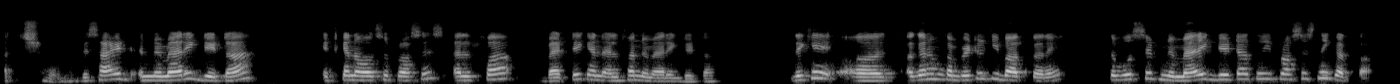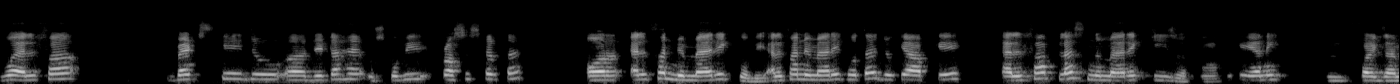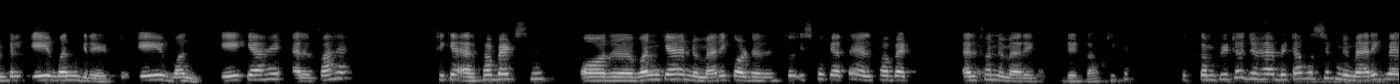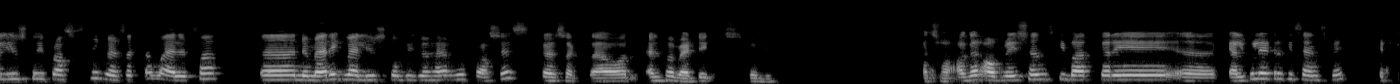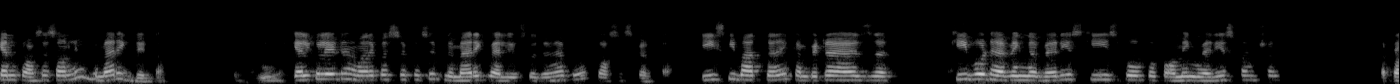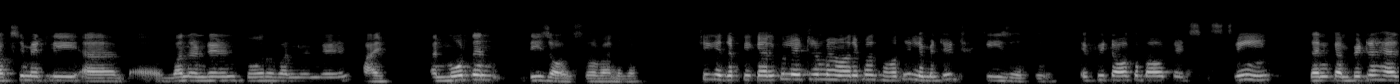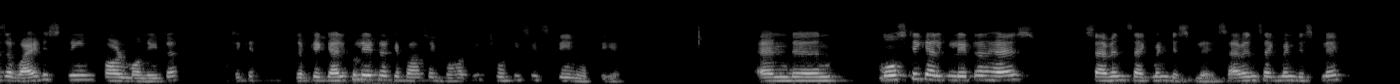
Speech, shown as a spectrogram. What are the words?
अच्छा। Beside numeric data it can also process alphabetic and alpha numeric data देखिए अगर हम कंप्यूटर की बात करें तो वो सिर्फ़ न्यूमेरिक डेटा को ही प्रोसेस नहीं करता। वो अल्फ़ा बेट्स के जो डेटा है उसको भी प्रोसेस करता है और अल्फ़ा न्यूमेरिक को भी। अल्फ़ा न्यूमेरिक होता है जो कि आपके अल्फ़ा प्लस न्यूमेरिक कीज होती हैं, ठीक है? यानी for example A one grade तो ए वन, ए क्या है? अल्फ़ा है, ठीक है? अल्फाबेट्स में और वन क्या है? न्यूमेरिक ऑर्डर है। तो इसको कहते हैं अल्फ़ाबेट अल्फ़ा न्यूमेरिक डेटा, ठीक है? तो कंप्यूटर जो है बेटा वो सिर्फ़ न्यूमेरिक वैल्यूज़ को ही प्रोसेस नहीं कर सकता, वो अल्फ़ा न्यूमेरिक वैल्यूज़ को भी जो है वो प्रोसेस कर सकता है और अल्फ़ाबेटिक्स को भी। अच्छा अगर ऑपरेशंस की बात करें कैलकुलेटर के सेंस में it can process only numeric data calculator हमारे पास सिर्फ़ और सिर्फ़ न्यूमेरिक वैल्यूज़ को जो है वो प्रोसेस करता है। कीज की बात करें computer has keyboard having various keys for performing various function approximately uh, uh, 104 or 105 and more than these also available. ठीक है, जबकि कैलकुलेटर में हमारे पास बहुत ही लिमिटेड कीज होती हैं। If we talk about its screen, then computer has a wide screen called monitor ठीक है, जबकि कैलकुलेटर के पास एक बहुत ही छोटी सी स्क्रीन होती है। And mostly calculator has seven segment display seven segment display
